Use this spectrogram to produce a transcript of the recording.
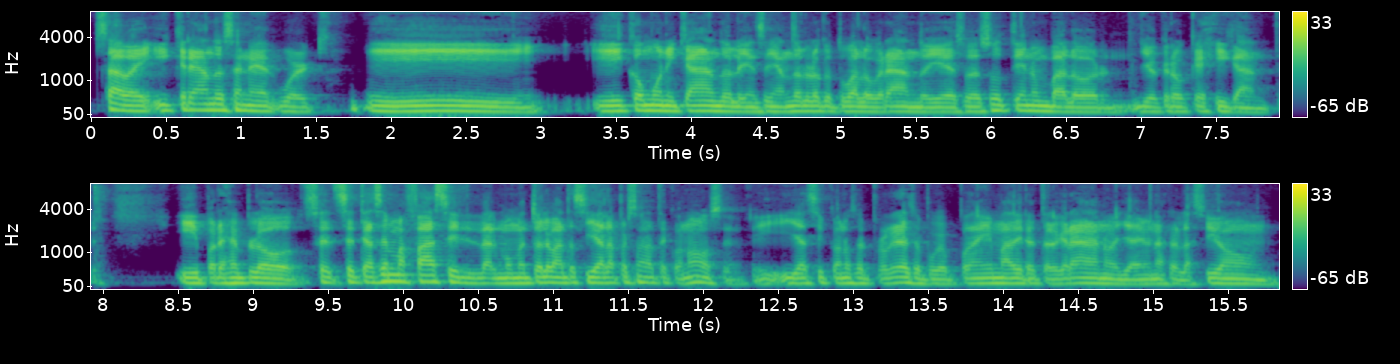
¿sabes? Y creando ese network. Y, y comunicándole y enseñándole lo que tú vas logrando y eso, eso tiene un valor, yo creo que es gigante. Y, por ejemplo, se, te hace más fácil al momento de levantar si ya la persona te conoce y, ya sí conoce el progreso, porque pueden ir más directo al grano, ya hay una relación.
